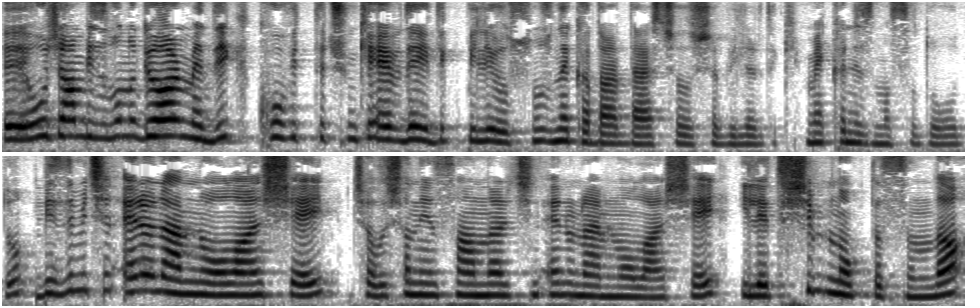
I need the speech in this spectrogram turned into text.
E, hocam biz bunu görmedik. Covid'de çünkü evdeydik biliyorsunuz ne kadar ders çalışabilirdik. Mekanizması doğdu. Bizim için en önemli olan şey, çalışan insanlar için en önemli olan şey iletişim noktasında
